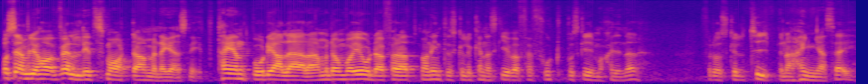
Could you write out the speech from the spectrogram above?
Och sen vill jag ha väldigt smarta användargränssnitt. Tangentbord i all ära, men de var gjorda för att man inte skulle kunna skriva för fort på skrivmaskiner. För då skulle typerna hänga sig.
